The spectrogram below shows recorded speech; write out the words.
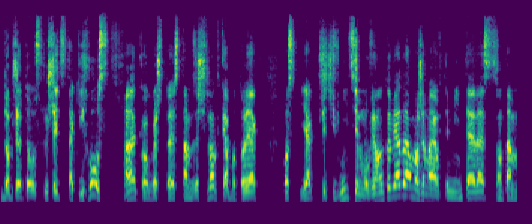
dobrze to usłyszeć z takich ust, a? kogoś, to jest tam ze środka, bo to jak, jak przeciwnicy mówią, no to wiadomo, że mają w tym interes, chcą tam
